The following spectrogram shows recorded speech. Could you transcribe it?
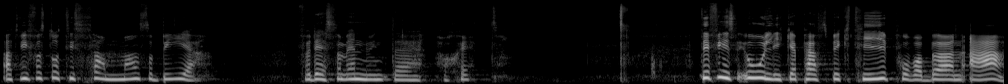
Att vi får stå tillsammans och be för det som ännu inte har skett. Det finns olika perspektiv på vad bön är.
